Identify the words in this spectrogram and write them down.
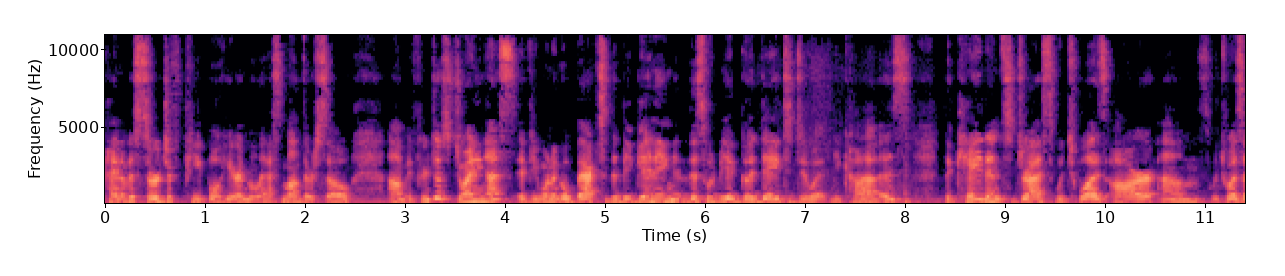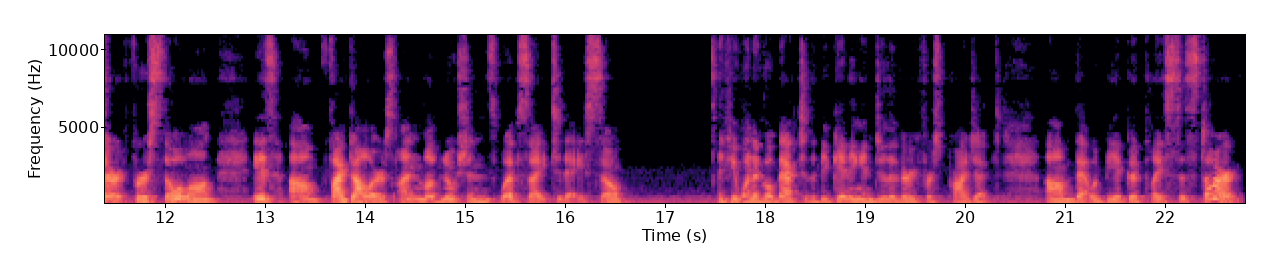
kind of a surge of people here in the last month or so. Um, if you're just joining us, if you want to go back to the beginning, this would be a good day to do it because the cadence dress, which was our um, which was our first sew along, is um, five dollars on Love Notions' website today. So if you want to go back to the beginning and do the very first project, um, that would be a good place to start.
